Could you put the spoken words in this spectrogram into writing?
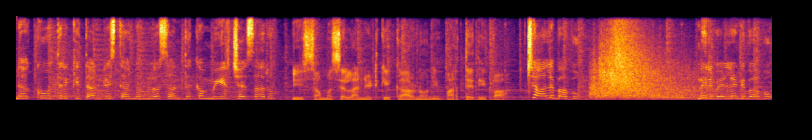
నా కూతురికి తండ్రి స్థానంలో సంతకం మీరు చేశారు? ఈ సమస్యలన్నిటికీ కారణం నీ భర్తే దీపా. చాలు బాబు. మీరు వెళ్ళండి బాబు.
